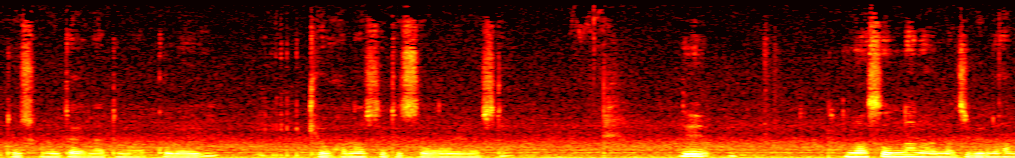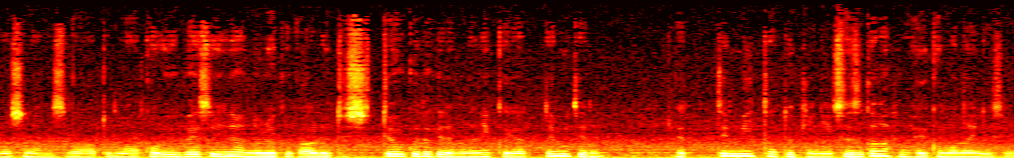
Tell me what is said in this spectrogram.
落とし込みたいなと、まあ、これ今日話しててそう思いました。でまあそんなのはま自分の話なんですがあとまあこういうベースになる能力があるって知っておくだけでも何かやってみてやってみた時に続かなくてもへこまないんですよ。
